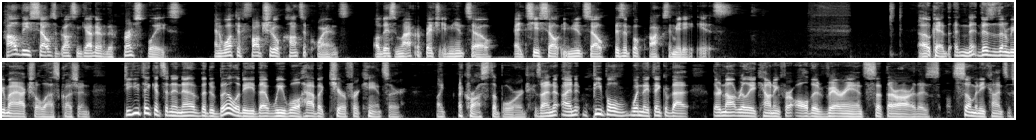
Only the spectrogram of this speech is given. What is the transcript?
how these cells got together in the first place and what the functional consequence of this macrophage immune cell and T cell immune cell physical proximity is. Okay, this is going to be my actual last question. Do you think it's an inevitability that we will have a cure for cancer, like across the board? Because I know, I know people when they think of that, they're not really accounting for all the variants that there are. There's so many kinds of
